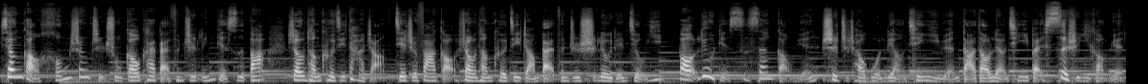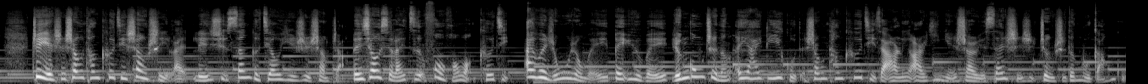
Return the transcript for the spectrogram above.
香港恒生指数高开百分之零点四八，商汤科技大涨。截至发稿，商汤科技涨百分之十六点九一，报六点四三港元，市值超过两千亿元，达到两千一百四十亿港元。这也是商汤科技上市以来连续三个交易日上涨。本消息来自凤凰网科技。爱问人物认为，被誉为人工智能 AI 第一股的商汤科技，在二零二一年十二月三十日正式登陆港股。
